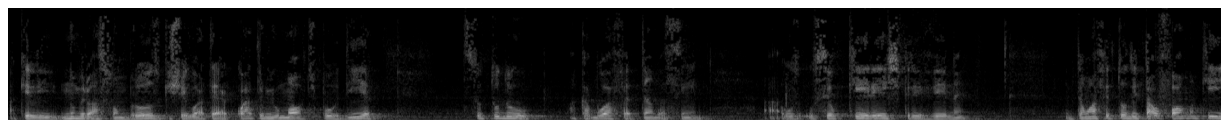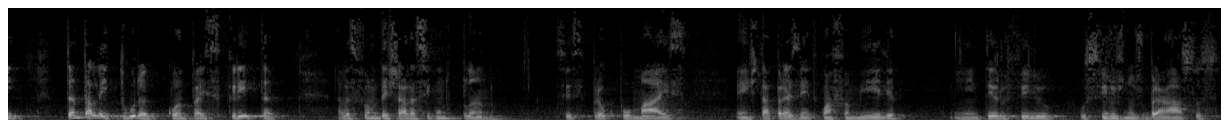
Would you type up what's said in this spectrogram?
aquele número assombroso que chegou até a 4 mil mortes por dia, isso tudo acabou afetando assim o, o seu querer escrever, né? Então afetou de tal forma que tanto a leitura quanto a escrita elas foram deixadas a segundo plano. Você se preocupou mais em estar presente com a família, em ter o filho, os filhos nos braços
